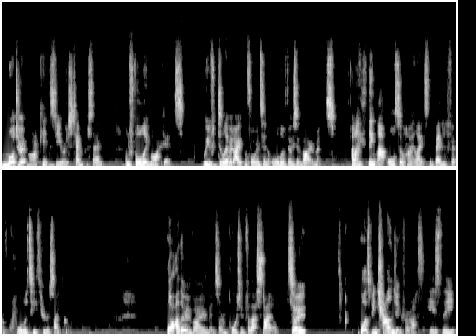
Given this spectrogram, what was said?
moderate markets 0 to 10%, and falling markets we've delivered outperformance in all of those environments. And I think that also highlights the benefit of quality through a cycle. What other environments are important for that style? So, what's been challenging for us is the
